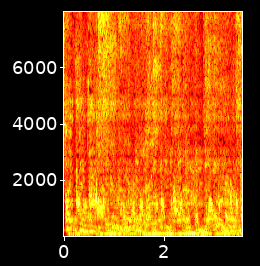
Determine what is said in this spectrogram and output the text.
Thank you.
